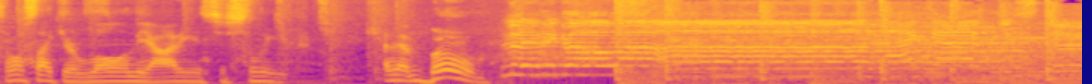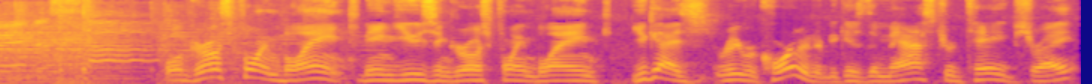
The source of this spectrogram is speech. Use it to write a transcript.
It's almost like you're lulling the audience to sleep. And then boom. Well, Grosse Pointe Blank being used in Grosse Pointe Blank, you guys re recorded it because the mastered tapes, right?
